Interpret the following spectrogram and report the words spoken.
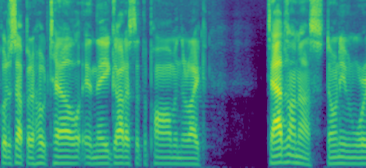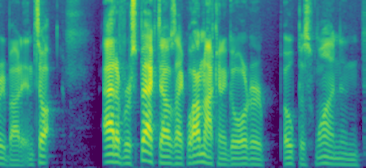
put us up at a hotel and they got us at the Palm and they're like, tabs on us, don't even worry about it. And so, out of respect, I was like, well, I'm not gonna go order Opus One and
